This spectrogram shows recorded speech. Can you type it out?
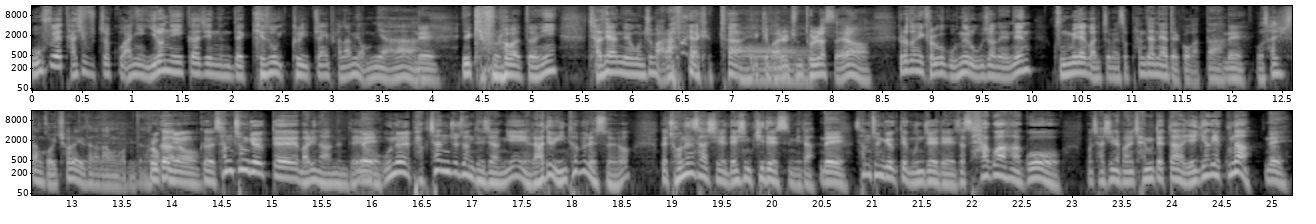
오후에 다시 붙잡고 아니 이런 얘기까지 했는데 계속 그 입장에 변함이 없냐 네. 이렇게 물어봤더니 자세한 내용은 좀 알아봐야겠다 이렇게 어. 말을 좀 돌렸어요. 그러더니 결국 오늘 오전에는 국민의 관점에서 판단해야 될 것 같다. 네. 뭐 사실상 거의 철회 의사가 나온 겁니다. 그렇군요. 그러니까 그 삼천교육대 말이 나왔는데요. 네. 오늘 박찬주 전 대장이 라디오 인터뷰를 했어요. 그러니까 저는 사실 내심 기대했습니다. 네. 삼천교육대 문제에 대해서 사과하고 뭐 자신의 반응이 잘못됐다 얘기하겠구나 네.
